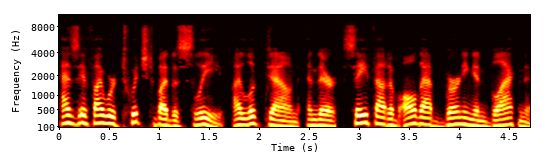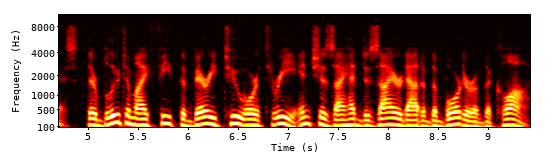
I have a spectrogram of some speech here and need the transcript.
as if I were twitched by the sleeve, I looked down, and there, safe out of all that burning and blackness, there blew to my feet the very two or three inches I had desired out of the border of the cloth.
